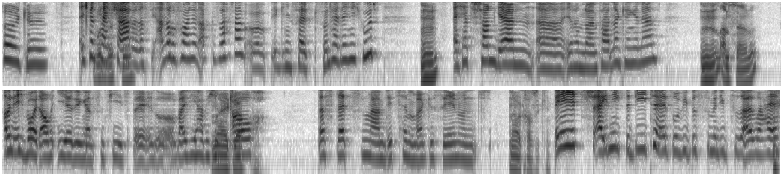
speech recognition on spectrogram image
Ah, geil. Ich finde es halt schade, dass die andere Freundin abgesagt hat, aber ihr ging es halt gesundheitlich nicht gut. Mhm. Ich hätte schon gern äh, ihren neuen Partner kennengelernt. Mhm, understandable. Und ich wollte auch ihr den ganzen Tee spillen, so, weil die habe ich ja, jetzt klar. auch das letzte Mal im Dezember gesehen und Na, krass, okay. Bitch, I need the details, so wie bist du mit ihm zusammen? Also halt,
